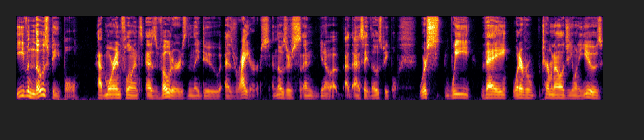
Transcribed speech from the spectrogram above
Even those people have more influence as voters than they do as writers. And those are and you know uh, I, I, say those people. We're we they whatever terminology you want to use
